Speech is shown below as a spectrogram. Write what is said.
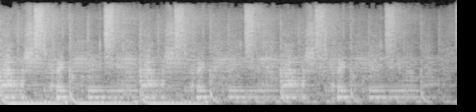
Hashtag hashtag hashtag.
